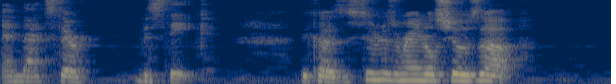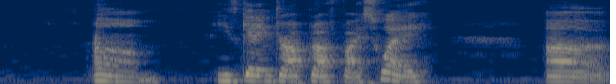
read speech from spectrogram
and that's their mistake. Because as soon as Randall shows up, um, he's getting dropped off by Sway. Uh,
